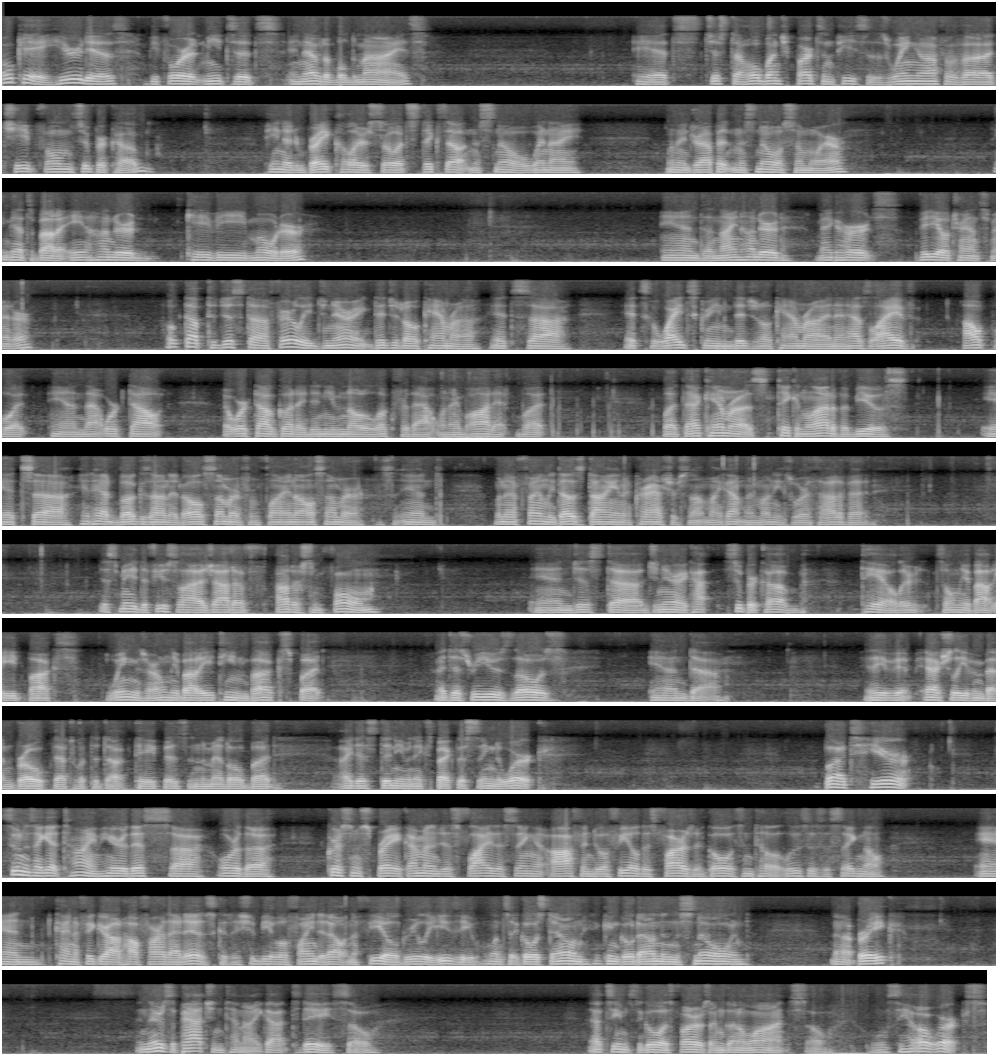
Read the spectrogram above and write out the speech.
Okay, here it is before it meets its inevitable demise. It's just a whole bunch of parts and pieces. Wing off of a cheap foam Super Cub. Painted in bright colors so it sticks out in the snow when I when I drop it in the snow somewhere. I think that's about an 800 kV motor. And a 900 megahertz video transmitter hooked up to just a fairly generic digital camera. It's uh, it's a widescreen digital camera and it has live output and that worked out it worked out good. I didn't even know to look for that when I bought it but but that camera has taken a lot of abuse. It's uh, it had bugs on it all summer from flying all summer and when it finally does die in a crash or something I got my money's worth out of it. Just made the fuselage out of out of some foam and just uh, generic Super Cub tail. It's only about eight bucks. Wings are only about 18 bucks, but I just reused those and uh, they've actually even been broke. That's what the duct tape is in the middle, but I just didn't even expect this thing to work. But here soon as I get time here this uh, over the Christmas break I'm gonna just fly this thing off into a field as far as it goes until it loses the signal and kind of figure out how far that is because I should be able to find it out in the field really easy. Once it goes down it can go down in the snow and not break. And there's the patch antenna I got today so that seems to go as far as I'm gonna want so we'll see how it works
